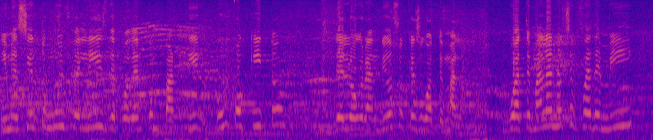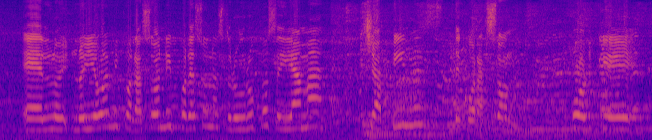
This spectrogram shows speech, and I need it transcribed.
y me siento muy feliz de poder compartir un poquito de lo grandioso que es Guatemala. Guatemala no se fue de mí, eh, lo, lo llevo en mi corazón y por eso nuestro grupo se llama Chapines de Corazón, porque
